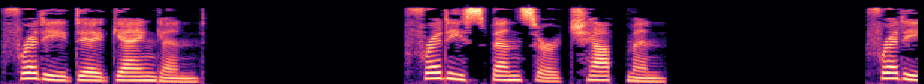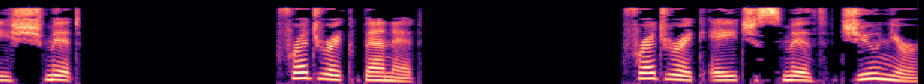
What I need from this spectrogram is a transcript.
Freddie de Guingand Freddie Spencer Chapman Freddie Schmidt Frederick Bennett Frederick H. Smith, Jr.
